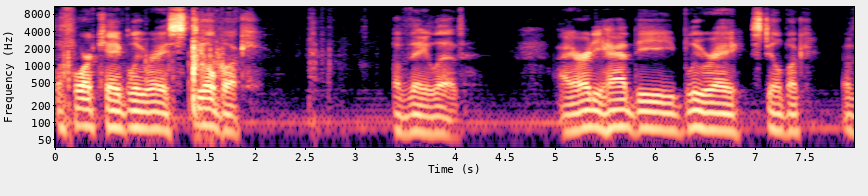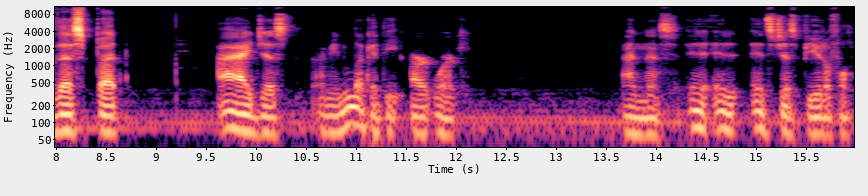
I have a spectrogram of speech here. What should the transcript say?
the 4K Blu-ray Steelbook of They Live. I already had the Blu-ray Steelbook of this, but I just, I mean, look at the artwork on this. It, it, it's just beautiful.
